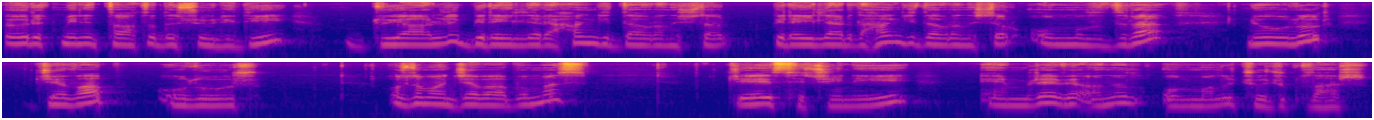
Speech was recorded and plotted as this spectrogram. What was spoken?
öğretmenin tahtada söylediği duyarlı bireylere hangi davranışlar bireylerde hangi davranışlar olmalıdır'a ne olur? Cevap olur. O zaman cevabımız C seçeneği Emre ve Anıl olmalı çocuklar.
